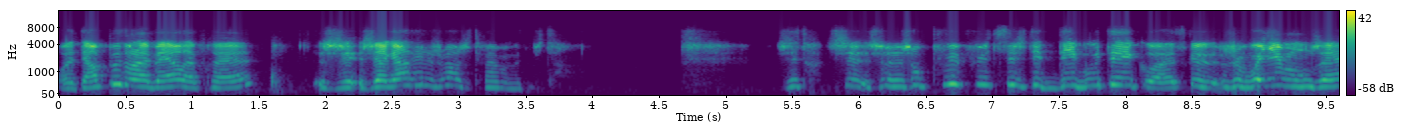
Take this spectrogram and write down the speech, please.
On était un peu dans la merde après. J'ai regardé le joueur, j'étais vraiment en J'en pouvais plus, tu sais, j'étais dégoûtée, quoi. Parce que je voyais mon jet,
